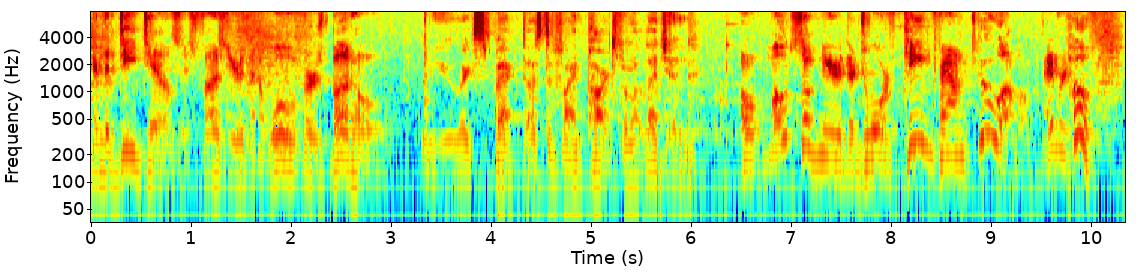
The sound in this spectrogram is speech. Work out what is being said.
and the details is fuzzier than a wolver's butthole. You expect us to find parts from a legend? Oh, Motsognir the Dwarf King found two of them. Every Poof!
